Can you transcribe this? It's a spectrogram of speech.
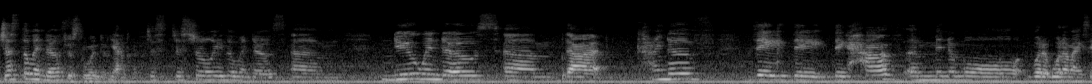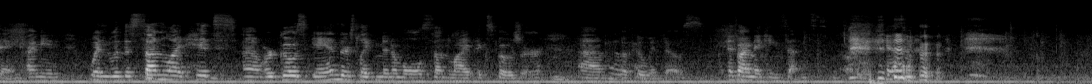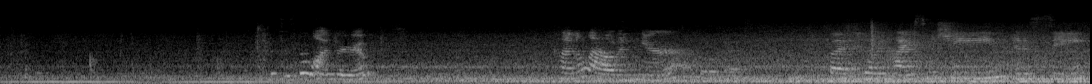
Just the windows. Just the windows, Yeah, okay. just just solely the windows. Um, new windows um, that kind of they they they have a minimal. What what am I saying? I mean, when when the sunlight hits um, or goes in, there's like minimal sunlight exposure um, of the windows. If I'm making sense. Yeah. This is the laundry room. Kind of loud in here, but you have an ice machine and a sink,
